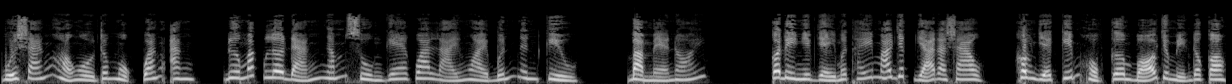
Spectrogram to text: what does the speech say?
Buổi sáng họ ngồi trong một quán ăn, đưa mắt lơ đảng ngắm xuồng ghe qua lại ngoài bến Ninh Kiều. Bà mẹ nói, có đi như vậy mới thấy máu vất giả ra sao, không dễ kiếm hộp cơm bỏ cho miệng đâu con.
